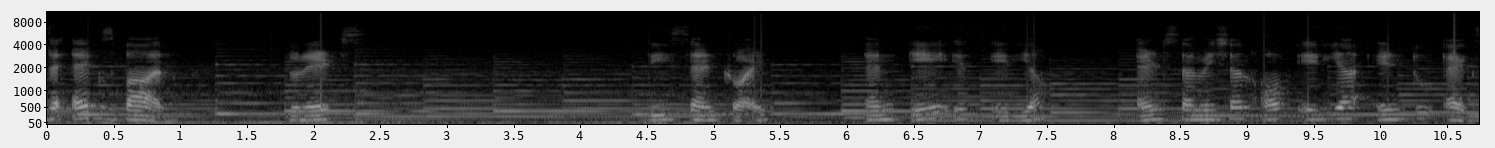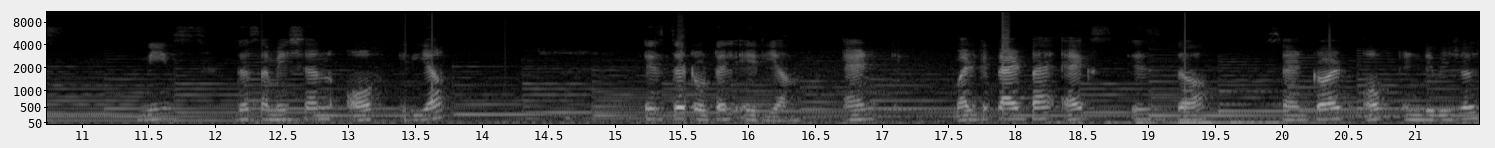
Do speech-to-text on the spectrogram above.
The x bar denotes the centroid and A is area and summation of area into x means the summation of area is the total area and multiplied by x is the centroid of individual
